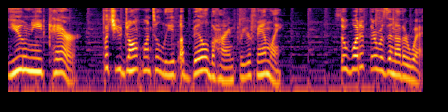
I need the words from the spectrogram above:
You need care, but you don't want to leave a bill behind for your family. So, what if there was another way?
